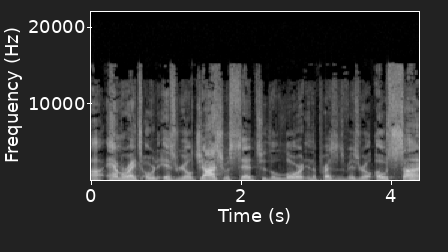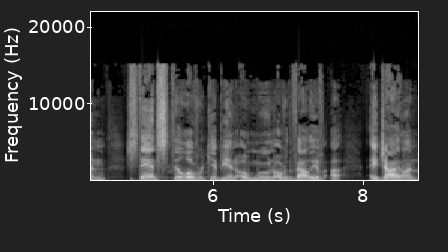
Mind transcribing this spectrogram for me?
uh, Amorites over to Israel, Joshua said to the Lord in the presence of Israel, O sun, stand still over Gibeon, O moon over the valley of uh, Ajalon.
